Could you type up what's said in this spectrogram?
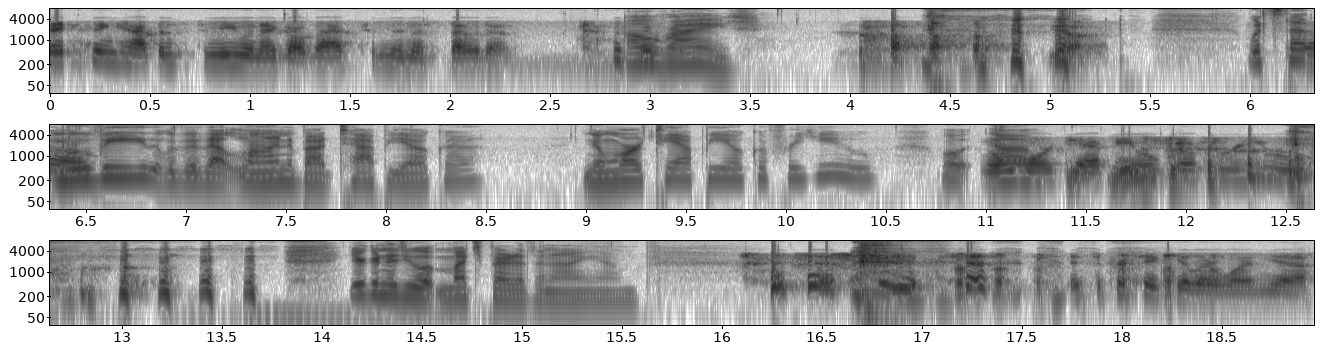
Same thing happens to me when I go back to Minnesota. oh, right. Yeah. What's that Yeah. movie with that line about tapioca? No more tapioca for you. Well, No uh, more tapioca for you. You're going to do it much better than I am. it's a particular one, yeah.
